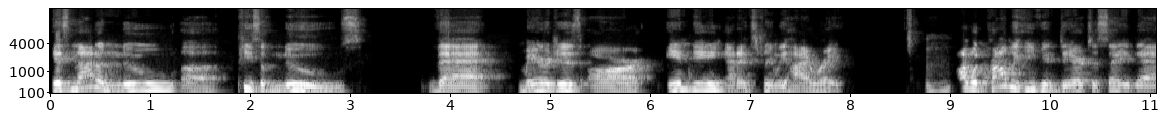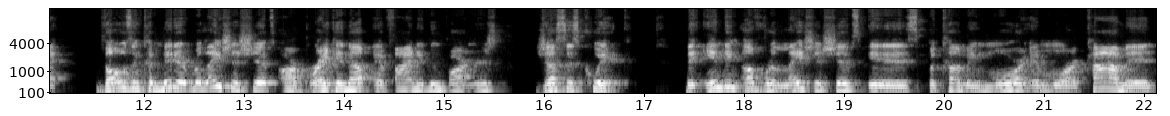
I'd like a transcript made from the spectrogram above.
it's not a new uh, piece of news that marriages are ending at an extremely high rate. Mm-hmm. I would probably even dare to say that those in committed relationships are breaking up and finding new partners just as quick. The ending of relationships is becoming more and more common,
